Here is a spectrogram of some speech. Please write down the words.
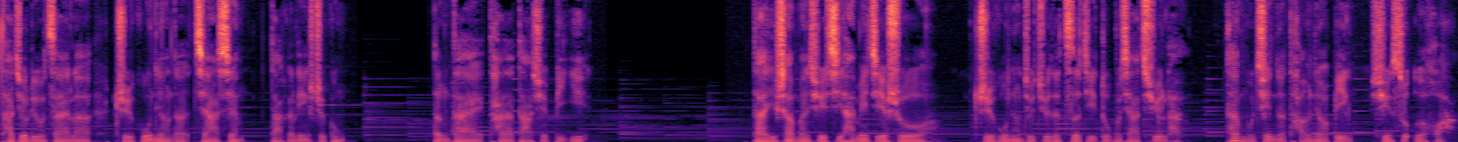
他就留在了纸姑娘的家乡打个临时工，等待他的大学毕业。大一上半学期还没结束。纸姑娘就觉得自己读不下去了，她母亲的糖尿病迅速恶化，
